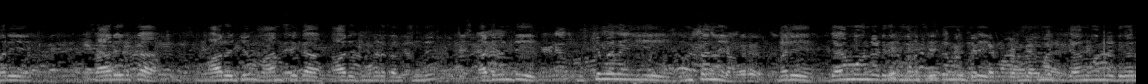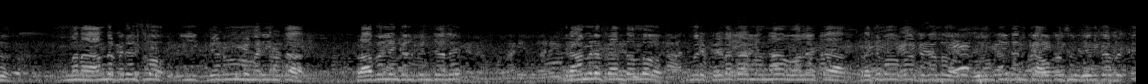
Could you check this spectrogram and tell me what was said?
మరి శారీరక ఆరోగ్యం మానసిక ఆరోగ్యం కూడా కలుగుతుంది. అటువంటి ముఖ్యమైన ఈ అంశాన్ని మరి జగన్మోహన్ రెడ్డి గారు మన ప్రీత మంత్రి ముఖ్యమంత్రి జగన్మోహన్ రెడ్డి గారు మన ఆంధ్రప్రదేశ్లో ఈ క్రీడలను మరింత ప్రాబల్యం కల్పించాలి. గ్రామీణ ప్రాంతాల్లో మరి క్రీడాకారులు ఉన్న వాళ్ళ యొక్క ప్రతిభా పాఠకాలు వెలికి తీయడానికి అవకాశం లేదు కాబట్టి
